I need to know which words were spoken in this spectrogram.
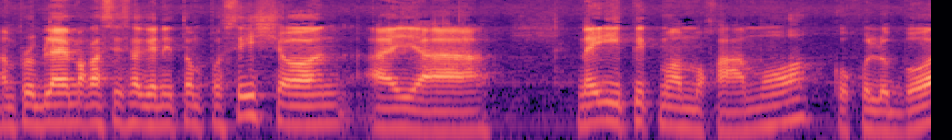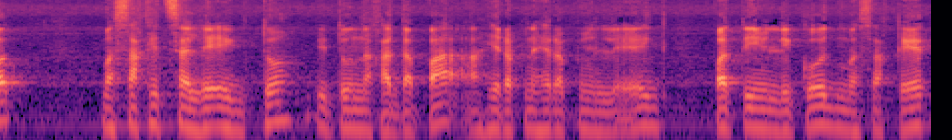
Ang problema kasi sa ganitong position ay uh, naiipit mo ang mukha mo, kukulubot, masakit sa leeg to, itong nakadapa, ah, hirap na hirap yung leeg, pati yung likod masakit,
